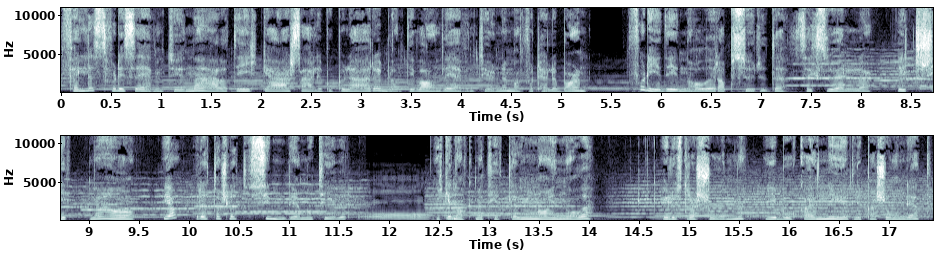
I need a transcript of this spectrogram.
Felles for disse eventyrene er at de ikke er særlig populære blant de vanlige eventyrene man forteller barn, fordi de inneholder absurde, seksuelle, litt skitne og ja, rett og slett syndige motiver. Ikke nok med tittelen og innholdet. Illustrasjonene gir boka en nydelig personlighet,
